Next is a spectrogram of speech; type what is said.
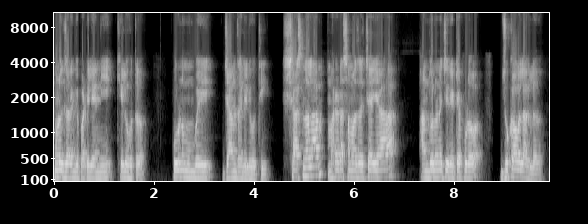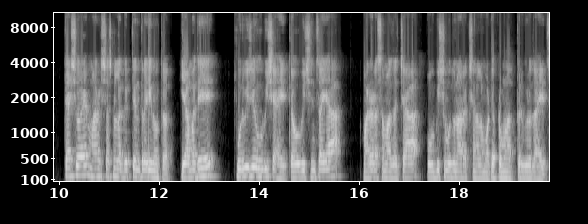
मनोज जरांगे पाटील यांनी केलं होतं. पूर्ण मुंबई जाम झालेली होती. शासनाला मराठा समाजाच्या या आंदोलनाची रेट्या पुढं झुकावं लागलं. त्याशिवाय महाराष्ट्र शासनाला गत्यंतरही नव्हतं. यामध्ये पूर्वी जे ओबीसी आहेत त्या ओबीसींचा या मराठा समाजाच्या ओबीसीमधून आरक्षणाला मोठ्या प्रमाणात तर विरोध आहेच.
